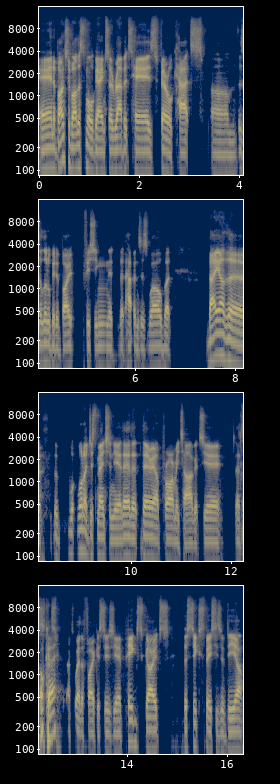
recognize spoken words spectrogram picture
and a bunch of other small games. So rabbits, hares, feral cats. Um, there's a little bit of bow fishing that, that happens as well, but they are the, the what I just mentioned. Yeah, they're the, they're our primary targets. Yeah, that's Okay. That's, that's where the focus is. Yeah, pigs, goats, the six species of deer,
